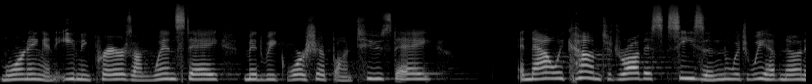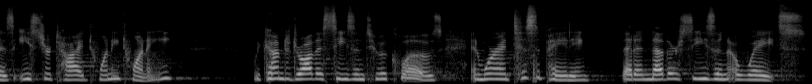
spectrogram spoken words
morning and evening prayers on Wednesday, midweek worship on Tuesday. And now we come to draw this season, which we have known as Eastertide 2020 we come to draw this season to a close, and we're anticipating that another season awaits.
